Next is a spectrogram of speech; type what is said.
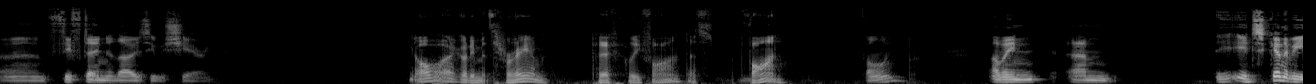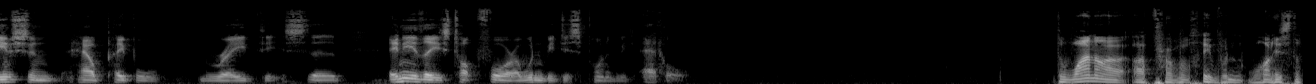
um, fifteen of those he was sharing. Oh, I got him at three. I'm perfectly fine. That's fine. Fine. I mean, um, it's going to be interesting how people read this. Uh, any of these top four, I wouldn't be disappointed with at all. The one I, I probably wouldn't want is the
